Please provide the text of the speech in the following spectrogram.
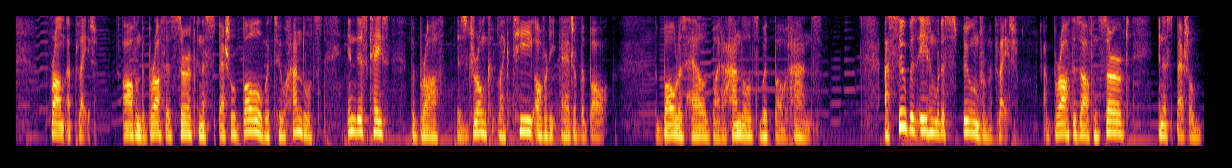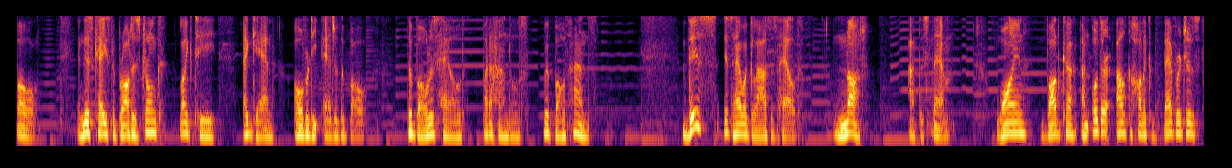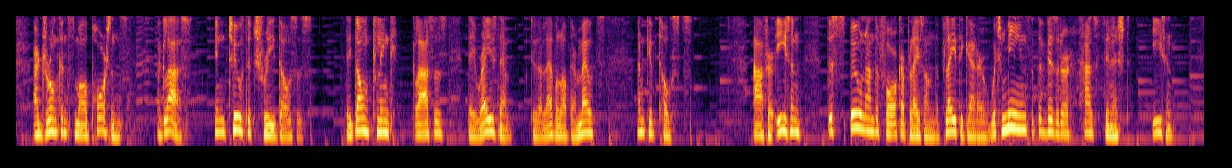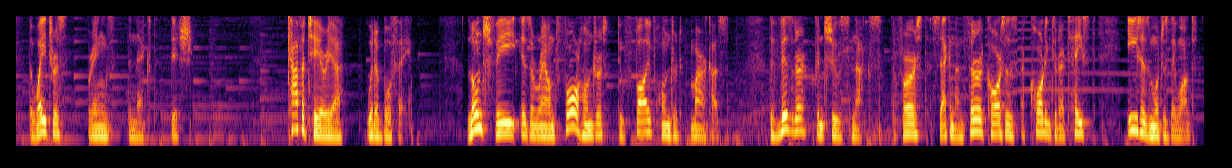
from a plate. Often the broth is served in a special bowl with two handles. In this case, the broth is drunk like tea over the edge of the bowl. The bowl is held by the handles with both hands. A soup is eaten with a spoon from a plate. A broth is often served in a special bowl. In this case, the broth is drunk like tea, again over the edge of the bowl. The bowl is held by the handles with both hands. This is how a glass is held, not at the stem. Wine, vodka, and other alcoholic beverages are drunk in small portions, a glass, in two to three doses. They don't clink glasses, they raise them to the level of their mouths and give toasts. After eating, the spoon and the fork are placed on the plate together, which means that the visitor has finished eating. The waitress brings the next dish. Cafeteria with a buffet. Lunch fee is around 400 to 500 markas. The visitor can choose snacks. The first, second, and third courses, according to their taste, eat as much as they want.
